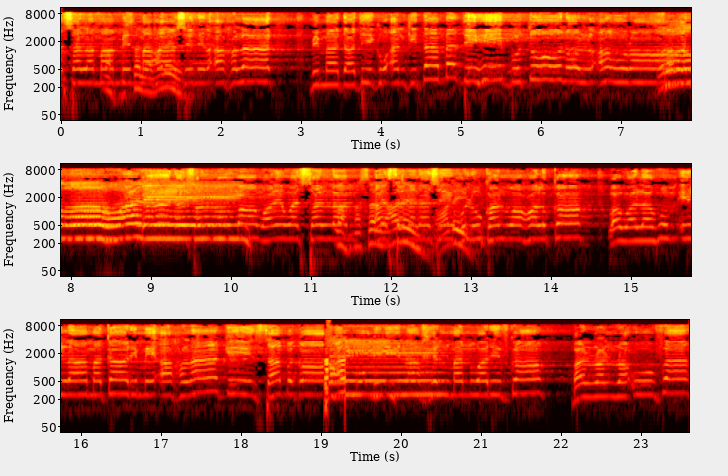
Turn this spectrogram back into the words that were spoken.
وسلم من صل عليه. محاسن الأخلاق بما تضيق عن كتابته بطون الأوراق صلى الله عليه. كان صلى الله عليه وسلم اللهم صل أحسن عليه الناس وعليه. خلقا وخلقا وولهم إلى مكارم أخلاق سبقا المؤمنين خلما ورفقا برا رؤوفا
